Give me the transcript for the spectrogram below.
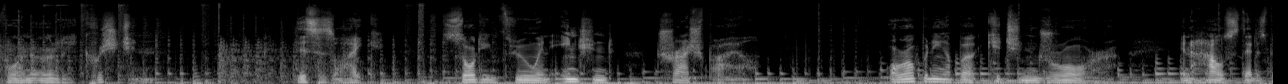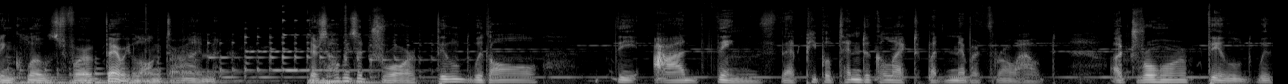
for an early Christian. This is like sorting through an ancient trash pile or opening up a kitchen drawer in a house that has been closed for a very long time. There's always a drawer filled with all the odd things that people tend to collect but never throw out. A drawer filled with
